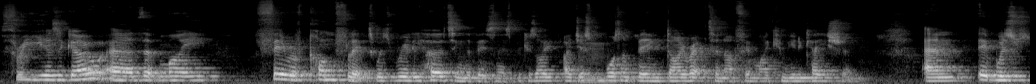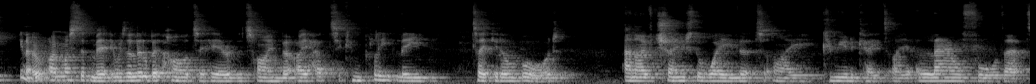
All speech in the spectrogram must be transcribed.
three years ago uh, that my fear of conflict was really hurting the business because I, I just mm. wasn't being direct enough in my communication. And it was, you know, I must admit, it was a little bit hard to hear at the time, but I had to completely take it on board. And I've changed the way that I communicate. I allow for that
